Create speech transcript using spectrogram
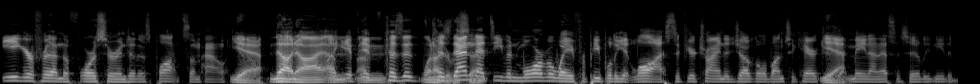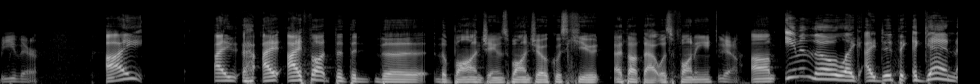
eager for them to force her into this plot somehow. yeah. know? No, no. I, Like I'm, if because because then that's even more of a way for people to get lost if you're trying to juggle a bunch of characters Yeah. that may not necessarily need to be there. I. I, I I thought that the the the Bond James Bond joke was cute. I thought that was funny. Yeah. Um, even though like I did think again,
